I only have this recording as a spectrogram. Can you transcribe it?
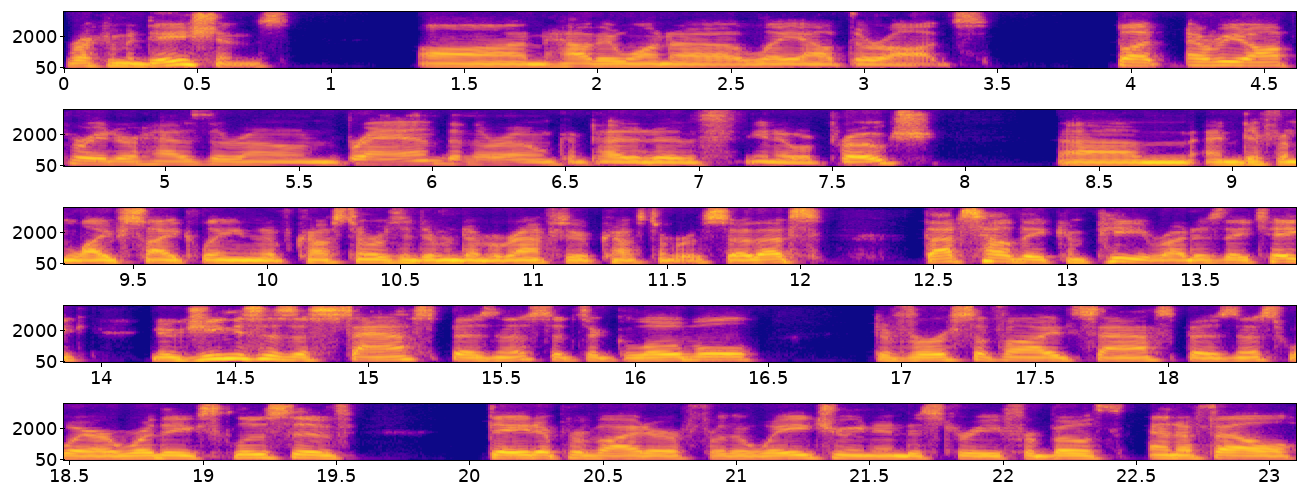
recommendations on how they want to lay out their odds, but every operator has their own brand and their own competitive, you know, approach um, and different life cycling of customers and different demographics of customers. So that's that's how they compete, right? As they take, you know, Genius is a SaaS business. It's a global, diversified SaaS business where we're the exclusive data provider for the wagering industry for both NFL,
